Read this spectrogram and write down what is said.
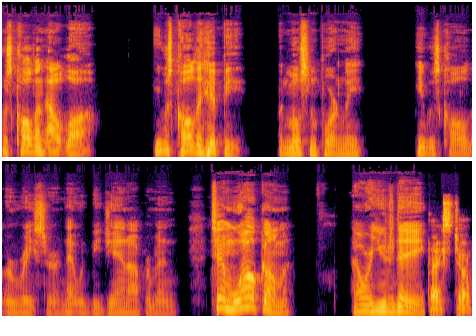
was called an outlaw. He was called a hippie, but most importantly, he was called a racer, and that would be Jan Opperman. Tim, welcome. How are you today? Thanks, Joe.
